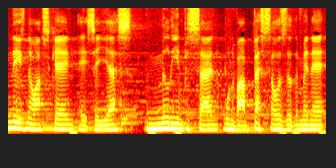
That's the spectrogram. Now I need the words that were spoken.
needs no asking. It's a yes, million percent. One of our best sellers at the minute.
